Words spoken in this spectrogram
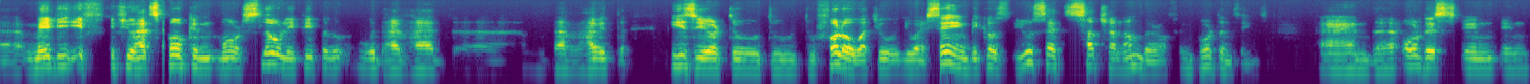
uh, maybe if if you had spoken more slowly, people would have had uh, have, have it easier to to to follow what you you were saying because you said such a number of important things, and uh, all this in in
